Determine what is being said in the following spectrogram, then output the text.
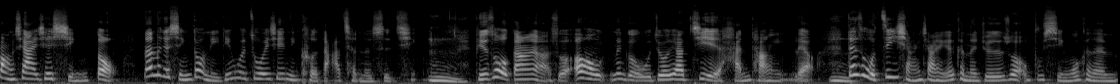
放下一些行动。那那个行动，你一定会做一些你可达成的事情。嗯比如说我刚刚讲说，哦，那个我就要戒含糖饮料，嗯但是我自己想一想，也可能觉得说，哦，不行，我可能。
